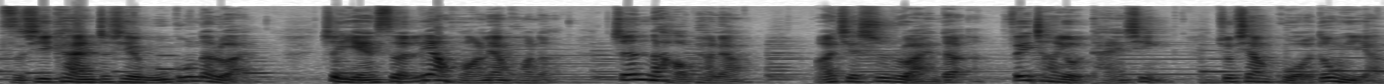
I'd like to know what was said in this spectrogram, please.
仔细看这些蜈蚣的卵，这颜色亮黄亮黄的，真的好漂亮，而且是软的，非常有弹性，就像果冻一样。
